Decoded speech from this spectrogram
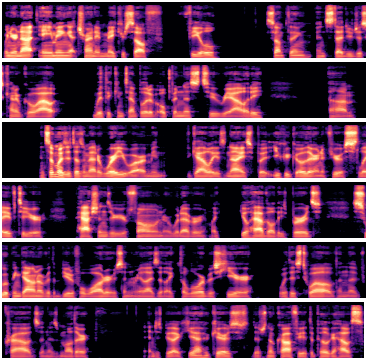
when you're not aiming at trying to make yourself feel something, instead you just kind of go out with a contemplative openness to reality. Um, in some ways, it doesn't matter where you are. I mean, the Galilee is nice, but you could go there, and if you're a slave to your passions or your phone or whatever, like you'll have all these birds swooping down over the beautiful waters and realize that like the Lord was here with his 12 and the crowds and his mother and just be like, yeah, who cares? There's no coffee at the Pilga house.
